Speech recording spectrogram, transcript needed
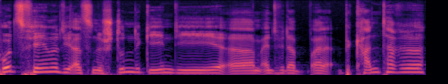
Kurzfilme, die als eine Stunde gehen, die ähm, entweder bekanntere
